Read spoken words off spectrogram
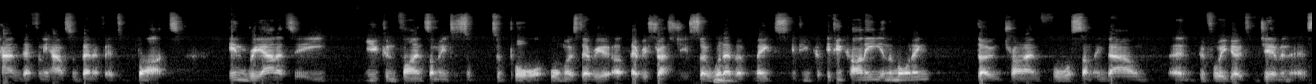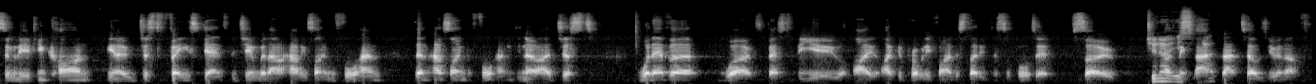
can definitely have some benefits, but in reality, you can find something to su- support almost every uh, every strategy. So whatever makes if you if you can't eat in the morning, don't try and force something down uh, before you go to the gym. And uh, similarly, if you can't, you know, just face get into the gym without having something beforehand, then have something beforehand. You know, I just whatever works best for you, I, I could probably find a study to support it. So Do you know, I think that, that tells you enough.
